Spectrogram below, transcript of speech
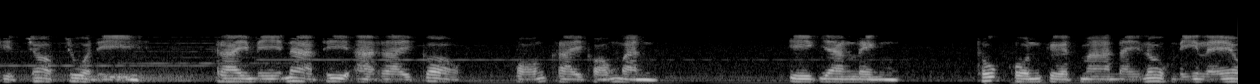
ผิดชอบชั่วดี ใครมีหน้าที่อะไรก็ของใครของมัน อีกอย่างหนึ่ง ทุกคนเกิดมาในโลกนี้แล้ว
